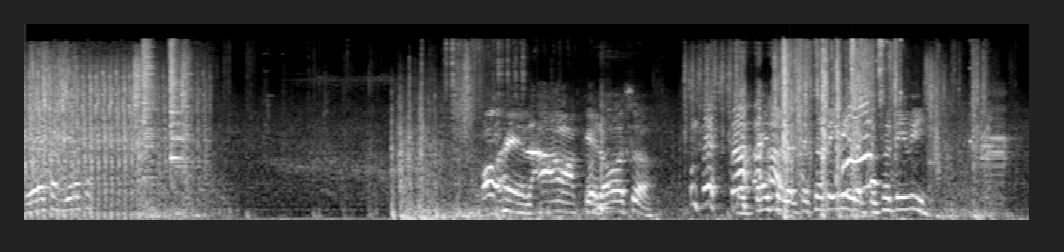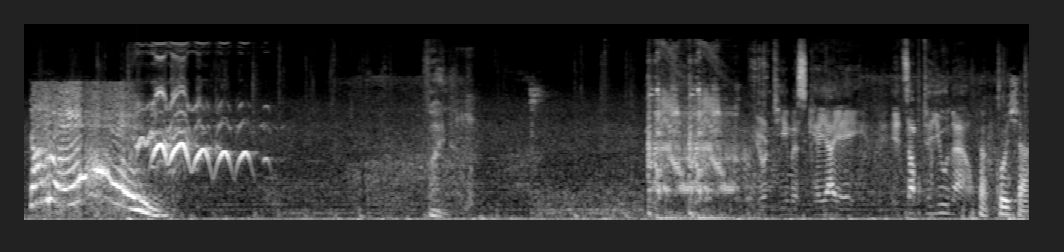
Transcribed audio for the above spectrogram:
Mira esa, mira esa. Coge, la asqueroso. ¿Dónde El está? techo, del techo TV, del techo TV. ¡Cabrón! Your team is KIA. It's up to you now. Escucha.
